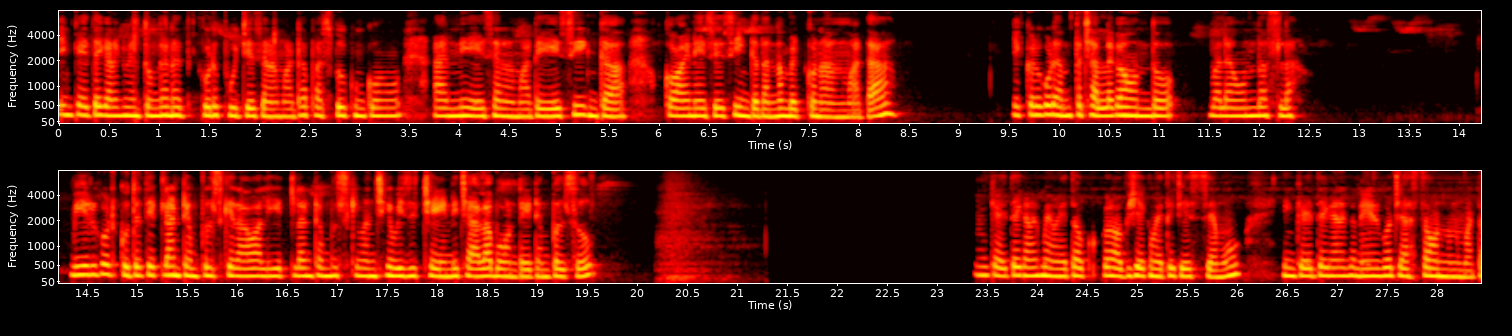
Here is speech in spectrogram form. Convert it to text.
ఇంకైతే కనుక నేను తుంగానదికి కూడా పూజ చేశాను అనమాట పసుపు కుంకుమ అన్నీ వేసాను అనమాట వేసి ఇంకా కాయిన్ వేసేసి ఇంకా దండం పెట్టుకున్నాను అనమాట ఇక్కడ కూడా ఎంత చల్లగా ఉందో భలే ఉంది అసలు మీరు కూడా కుదిరితే ఇట్లాంటి టెంపుల్స్కి రావాలి ఇట్లాంటి టెంపుల్స్కి మంచిగా విజిట్ చేయండి. చాలా బాగుంటాయి టెంపుల్స్. ఇంకైతే కనుక మేమైతే ఒక్కొక్కరు అభిషేకం అయితే చేసాము ఇంకైతే కనుక నేను కూడా చేస్తూ ఉన్నాను అనమాట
